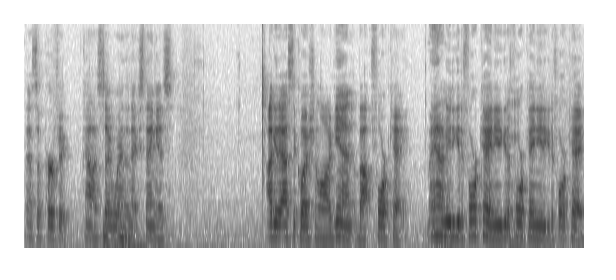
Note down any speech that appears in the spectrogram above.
That's a perfect kind of segue. And the next thing is, I get asked the question a lot again about 4K. Man, I need to get a 4K. I need to get a 4K. I need to get a 4K.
